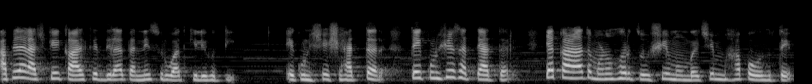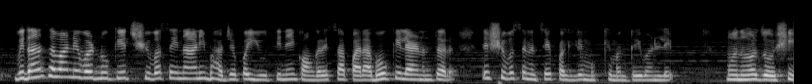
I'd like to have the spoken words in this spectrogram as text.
आपल्या राजकीय कारकिर्दीला त्यांनी सुरुवात केली होती. एकोणीसशे शहात्तर ते एकोणीसशे सत्याहत्तर या काळात मनोहर जोशी मुंबईचे महापौर होते. विधानसभा निवडणुकीत शिवसेना आणि भाजप युतीने काँग्रेसचा पराभव केल्यानंतर ते शिवसेनेचे पहिले मुख्यमंत्री बनले. मनोहर जोशी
